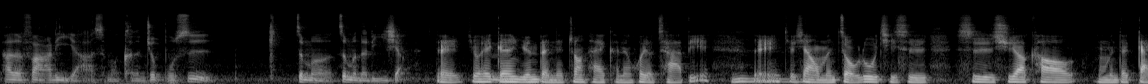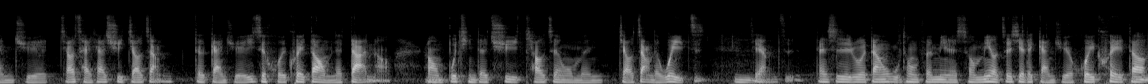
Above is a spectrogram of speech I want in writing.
它的发力啊什么可能就不是这么这么的理想，对，就会跟原本的状态可能会有差别，嗯、对，就像我们走路其实是需要靠我们的感觉，脚踩下去，脚掌的感觉一直回馈到我们的大脑。然后不停的去调整我们脚掌的位置，嗯、这样子。但是如果当无痛分娩的时候，没有这些的感觉回馈到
